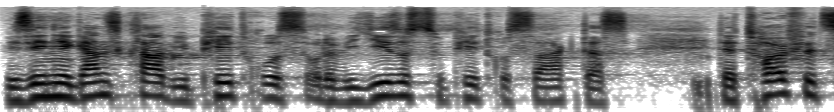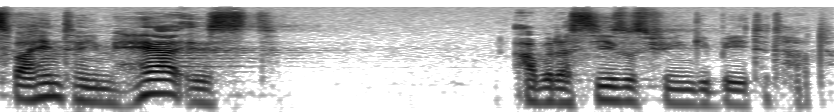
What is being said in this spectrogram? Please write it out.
Wir sehen hier ganz klar, wie Petrus oder wie Jesus zu Petrus sagt, dass der Teufel zwar hinter ihm her ist, aber dass Jesus für ihn gebetet hat.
